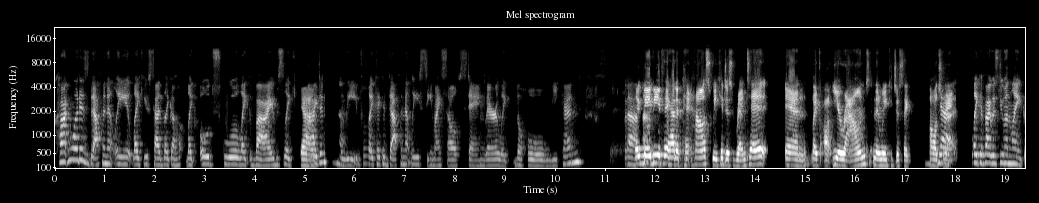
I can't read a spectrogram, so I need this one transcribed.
Cottonwood is definitely, like you said, like a like old school like vibes. Like Yeah. I didn't want to leave. Like I could definitely see myself staying there like the whole weekend. Uh, Like maybe if they had a penthouse, we could just rent it and like all year round, and then we could just like alternate. yeah, like if I was doing like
